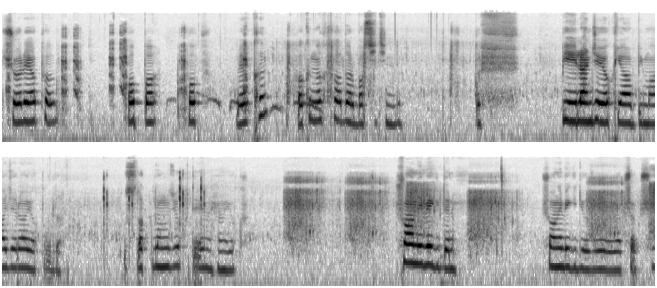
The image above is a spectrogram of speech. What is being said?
Şöyle yapalım. Hoppa hop bakın. Bakın ne kadar basit indim. Üf. Bir eğlence yok ya. Bir macera yok burada. Islaklığımız yok değil mi? Ha, yok. Şu an eve gidelim. Şu an eve gidiyoruz. Böyle yapacak bir şey.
